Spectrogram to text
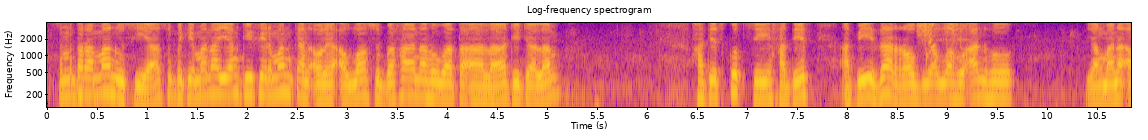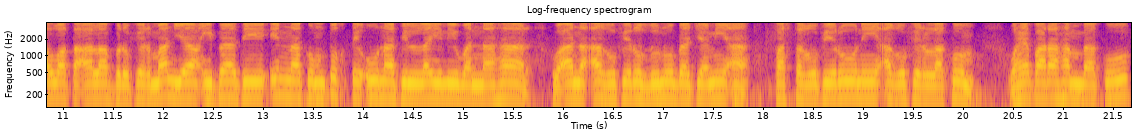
Sementara manusia sebagaimana yang difirmankan oleh Allah Subhanahu wa taala di dalam hadis qudsi, hadis Abi Dzar radhiyallahu anhu yang mana Allah Ta'ala berfirman Ya ibadi innakum tukhti'una bil laili wan nahar wa ana aghfiru dhunuba jami'a fastaghfiruni aghfir lakum wahai para hambaku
